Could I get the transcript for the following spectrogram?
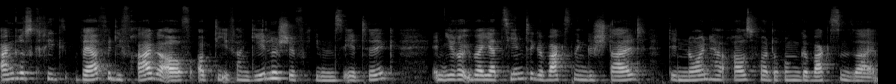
Angriffskrieg werfe die Frage auf, ob die evangelische Friedensethik in ihrer über Jahrzehnte gewachsenen Gestalt den neuen Herausforderungen gewachsen sei.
